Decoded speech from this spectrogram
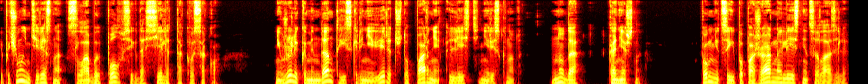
И почему, интересно, слабый пол всегда селят так высоко? Неужели коменданты искренне верят, что парни лезть не рискнут? Ну да, конечно. Помнится, и по пожарной лестнице лазили,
